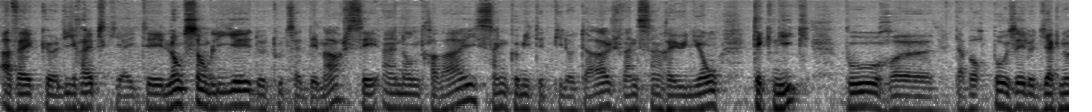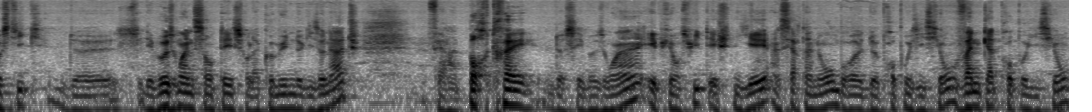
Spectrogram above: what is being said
avec euh, l'IREPS qui a été l'ensemblier de toute cette démarche. C'est un an de travail, cinq comités de pilotage, 25 réunions techniques pour d'abord poser le diagnostic des besoins de santé sur la commune de Ghisonacci, faire un portrait de ces besoins et puis ensuite écheniller un certain nombre de propositions, 24 propositions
